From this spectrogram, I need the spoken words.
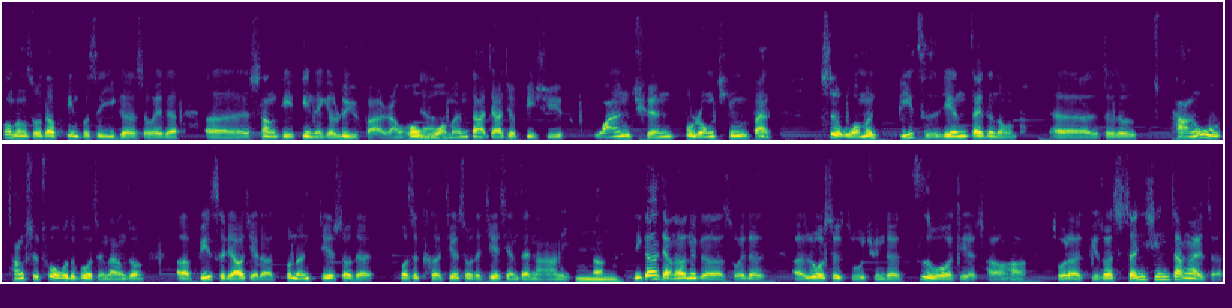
共同塑造并不是一个所谓的呃上帝定了一个律法，然后我们大家就必须完全不容侵犯。是我们彼此之间在这种呃这个尝误尝试错误的过程当中，呃彼此了解了不能接受的或是可接受的界限在哪里啊？嗯、你刚刚讲到那个所谓的呃弱势族群的自我解嘲哈，除了比如说身心障碍者，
